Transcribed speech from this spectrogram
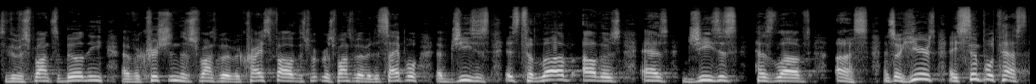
See, the responsibility of a Christian, the responsibility of a Christ follower, the responsibility of a disciple of Jesus is to love others as Jesus has loved us. And so here's a simple test,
